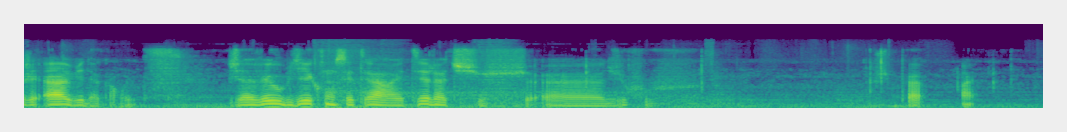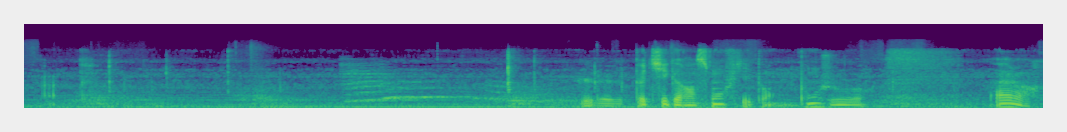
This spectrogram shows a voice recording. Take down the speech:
J'ai... Ah oui, d'accord, oui. J'avais oublié qu'on s'était arrêté là-dessus. Euh, du coup... Je sais pas... Ouais. Le petit grincement flippant. Bonjour. Alors...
